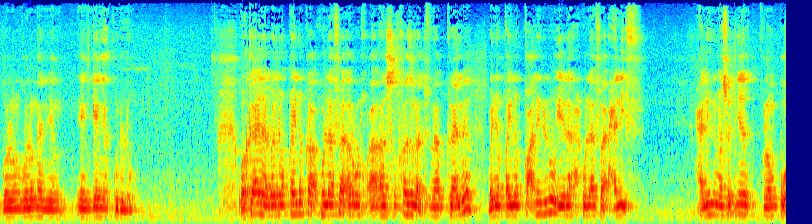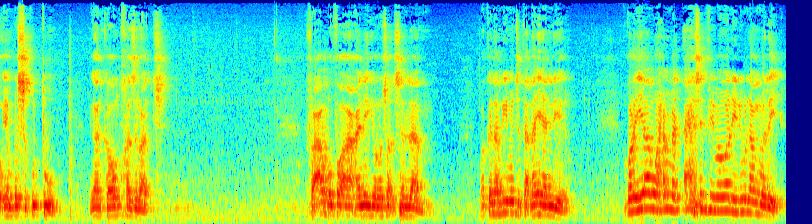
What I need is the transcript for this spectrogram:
golong-golongan yang yang geng aku dulu. Wa kana Banu Qainuqa khulafa al-Khazraj kerana Banu Qainuqa ni dulu ialah khulafa halif. Halif maksudnya kelompok yang bersekutu dengan kaum Khazraj. Fa'abta'a alaihi Rasulullah sallam. Maka Nabi macam tak layan dia. Kalau ya Muhammad ahsin fi mawali diulang balik.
